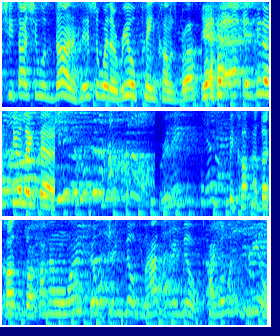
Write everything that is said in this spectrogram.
she thought she was done. This is where the real pain comes, bro. Yeah, it's gonna feel like that. You need to go to the hospital. Really? Yeah. Wait, call, do I call, do I call 911? Milk, drink milk. You have to drink milk. I know what you feel.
